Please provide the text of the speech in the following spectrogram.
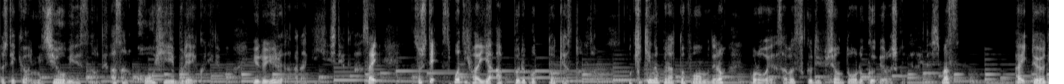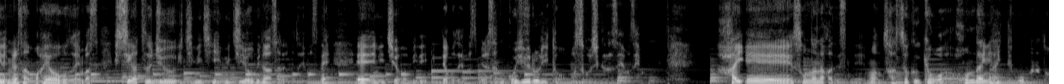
そして今日は日曜日ですので、朝のコーヒーブレイクにでも、ゆるゆるながら聞きしてください。そして、Spotify や Apple Podcast など、お聞きのプラットフォームでのフォローやサブスクリプション登録よろしくお願いいたします。はい。というわけで皆さんおはようございます。7月11日日曜日の朝でございますね。えー、日曜日でございます。皆さんごゆるりとお過ごしくださいませ。はい。えー、そんな中ですね、まあ、早速今日は本題に入っていこうかなと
